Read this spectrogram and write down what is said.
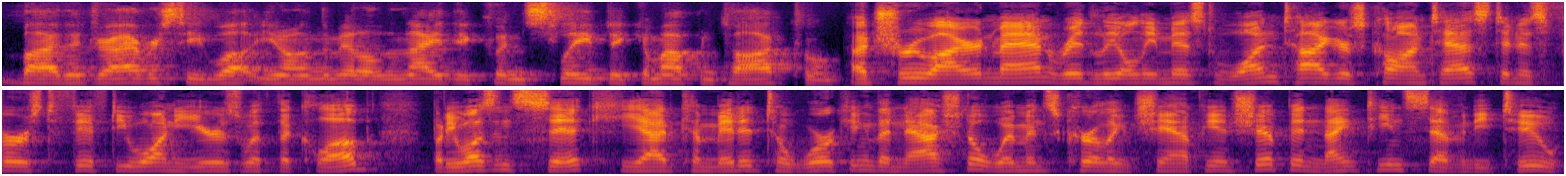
by the driver's seat well you know in the middle of the night. They couldn't sleep. They'd come up and talk to him a true iron man ridley only missed one tigers contest in his first 51 years with the club but he wasn't sick. He had committed to working the national women's curling championship in 1972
